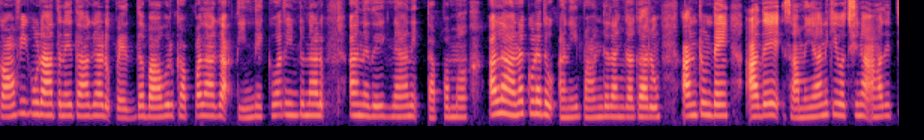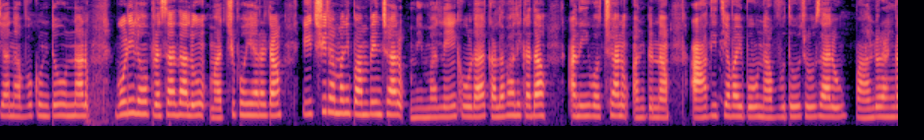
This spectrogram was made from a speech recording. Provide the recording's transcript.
కాఫీ కూడా అతనే తాగాడు. పెద్ద బావురు కప్పలాగా తిండి ఎక్కువ తింటున్నాడు అన్నది జ్ఞాని. తప్పమ్మ అలా అనకూడదు అని పాండురంగ గారు అంటుంటే అదే సమయానికి వచ్చిన ఆదిత్య నవ్వుకుంటూ ఉన్నాడు. గుడిలో ప్రసాదాలు మర్చిపోయారట. ఇచ్చిరమ్మని పంపించారు. మిమ్మల్ని కూడా కలవాలి కదా అని వచ్చాను అంటున్న ఆదిత్య వైపు నవ్వుతూ చూశారు పాండురంగ.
